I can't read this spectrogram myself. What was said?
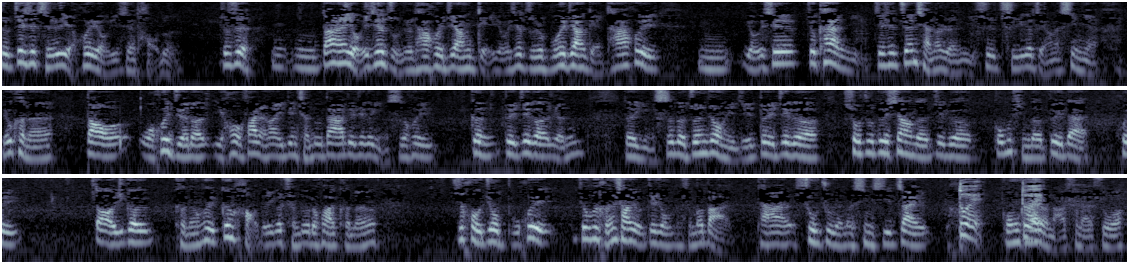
就这些其实也会有一些讨论，就是嗯嗯，当然有一些组织他会这样给，有一些组织不会这样给，他会嗯有一些就看你这些捐钱的人你是持一个怎样的信念，有可能到我会觉得以后发展到一定程度，大家对这个隐私会更对这个人的隐私的尊重，以及对这个受助对象的这个公平的对待，会到一个可能会更好的一个程度的话，可能之后就不会就会很少有这种什么把他受助人的信息在对公开的拿出来说。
